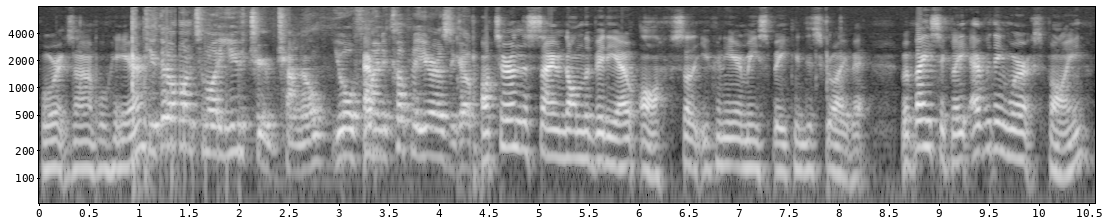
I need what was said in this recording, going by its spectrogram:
for example here. If you go onto my YouTube channel, you'll find a couple of years ago. I'll turn the sound on the video off so that you can hear me speak and describe it. But basically, everything works fine.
